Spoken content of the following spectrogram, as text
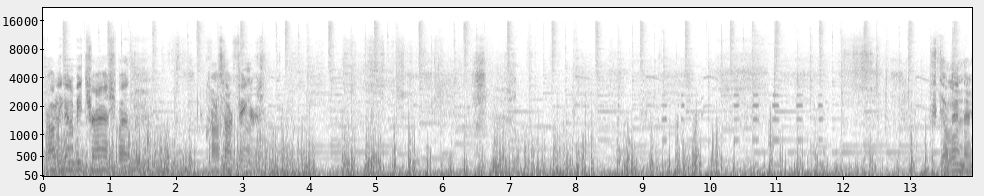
Probably gonna be trash, but cross our fingers. In there.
